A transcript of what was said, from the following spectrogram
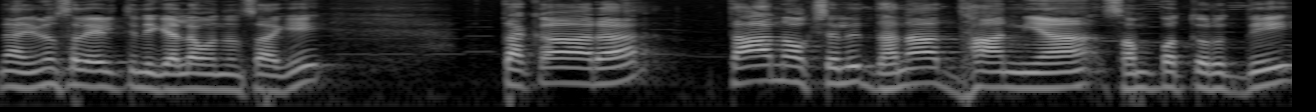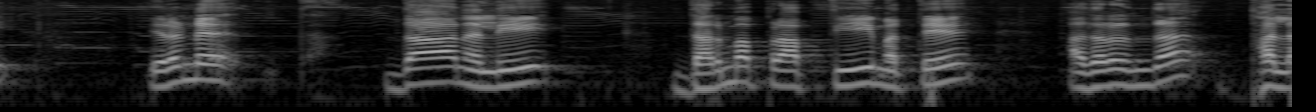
ನಾನು ಇನ್ನೊಂದು ಸಲ ಹೇಳ್ತೀನಿ ಈಗೆಲ್ಲ ಒಂದೊಂದು ಸಾಗಿ ತಕಾರ ತಾನು ಅಕ್ಷರಲ್ಲಿ ಧನ ಧಾನ್ಯ ಸಂಪತ್ತು ವೃದ್ಧಿ ಎರಡನೇ ದಾನಲ್ಲಿ ಧರ್ಮ ಪ್ರಾಪ್ತಿ ಮತ್ತು ಅದರಿಂದ ಫಲ.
